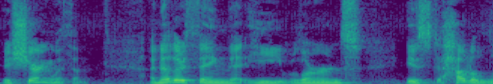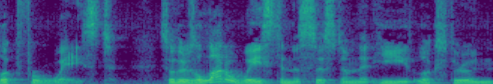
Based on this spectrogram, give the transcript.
is sharing with him. Another thing that he learns is how to look for waste. So there's a lot of waste in the system that he looks through and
